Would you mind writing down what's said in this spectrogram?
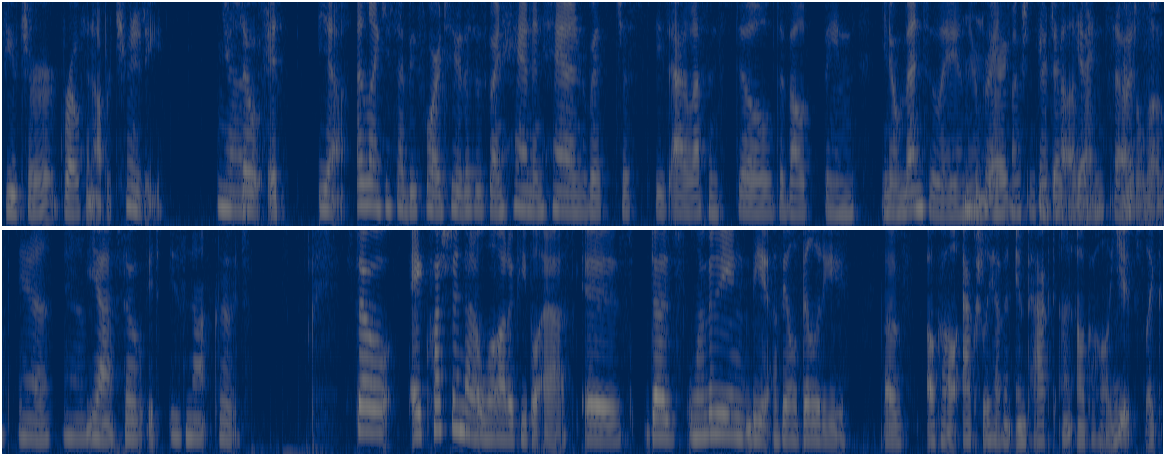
future growth and opportunity. Yeah. So it, yeah, And like you said before, too, this is going hand in hand with just these adolescents still developing, you know, mentally, and their Mhm, brain functions are Exact- yeah, developing. so frontal lobe. Yeah, yeah. yeah. So it is not good. So a question that a lot of people ask is: Does limiting the availability of alcohol actually have an impact on alcohol use? Like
